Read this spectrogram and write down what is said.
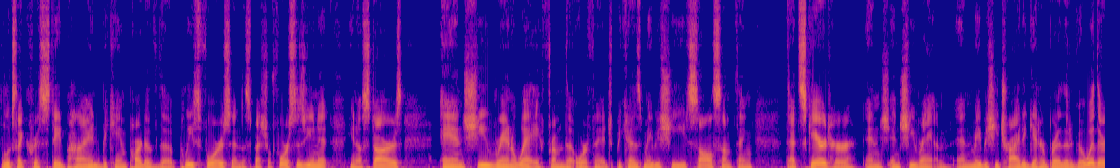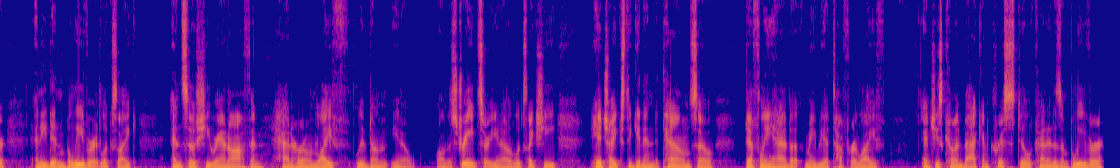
It looks like Chris stayed behind, became part of the police force and the special forces unit, you know, stars, and she ran away from the orphanage because maybe she saw something that scared her and and she ran. And maybe she tried to get her brother to go with her and he didn't believe her it looks like. And so she ran off and had her own life lived on you know on the streets or you know it looks like she hitchhikes to get into town. So definitely had a, maybe a tougher life. And she's coming back and Chris still kind of doesn't believe her.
